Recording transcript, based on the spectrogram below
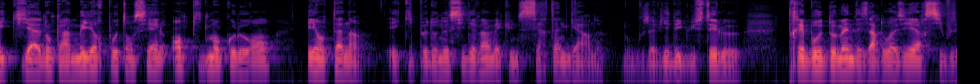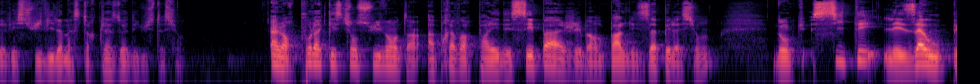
et qui a donc un meilleur potentiel en pigments colorants et en tanin et qui peut donner aussi des vins avec une certaine garde. Donc vous aviez dégusté le très beau domaine des ardoisières si vous avez suivi la masterclass de la dégustation. Alors pour la question suivante, hein, après avoir parlé des cépages, eh ben, on parle des appellations. Donc citer les AOP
